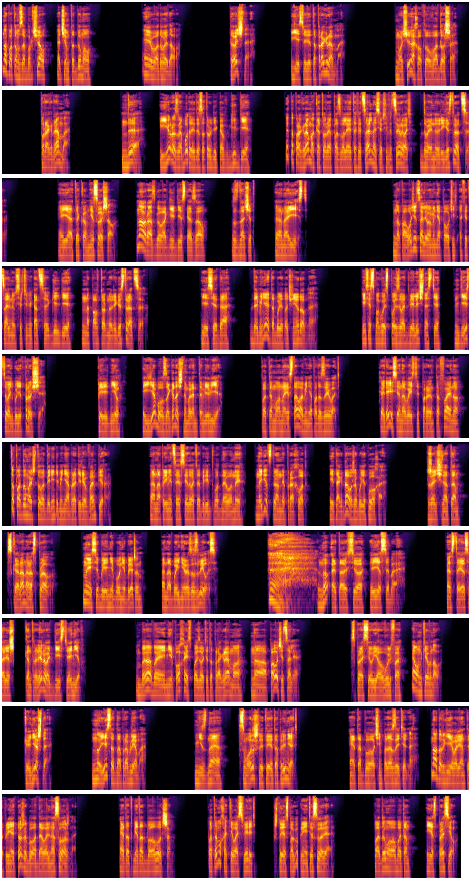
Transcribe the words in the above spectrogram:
но потом забурчал, о чем-то думал, и вот выдал. Точно. Есть ведь эта программа. Мужчина хлопнул в ладоши. Программа? Да, ее разработали для сотрудников гильдии. Это программа, которая позволяет официально сертифицировать двойную регистрацию. Я о таком не слышал. Но раз глава гильдии сказал, значит, она есть. Но получится ли у меня получить официальную сертификацию гильдии на повторную регистрацию? Если да, для меня это будет очень удобно. Если смогу использовать две личности, действовать будет проще. Перед Нил я был загадочным Рентом Вивье. Потому она и стала меня подозревать. Хотя если она выяснит про Рента Файну, то подумает, что в лабиринте меня обратили в вампира. Она примется исследовать лабиринт водной луны, найдет странный проход, и тогда уже будет плохо. Женщина там скора на расправу. Но если бы я не был небрежен, она бы и не разозлилась. Эх, но это все если бы. Остается лишь контролировать действия Нив. Было бы неплохо использовать эту программу, но получится ли? Спросил я у Вульфа, а он кивнул. Конечно. Но есть одна проблема. Не знаю, сможешь ли ты это принять. Это было очень подозрительно, но другие варианты принять тоже было довольно сложно. Этот метод был лучшим. Потому хотелось верить, что я смогу принять условия. Подумал об этом, я спросил.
